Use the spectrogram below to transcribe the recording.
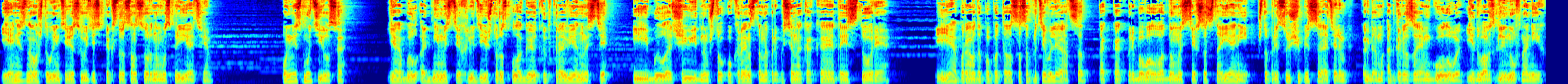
«Я не знал, что вы интересуетесь экстрасенсорным восприятием». Он не смутился. Я был одним из тех людей, что располагают к откровенности – и было очевидным, что у Крэнстона припасена какая-то история. Я, правда, попытался сопротивляться, так как пребывал в одном из тех состояний, что присущи писателям, когда мы отгрызаем головы, едва взглянув на них.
